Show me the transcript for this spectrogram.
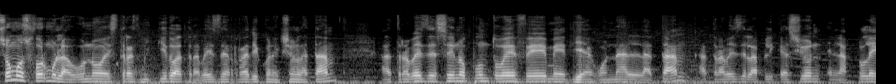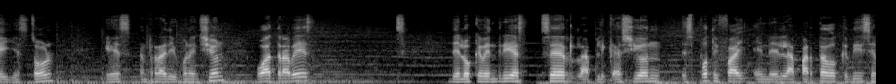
Somos Fórmula 1 es transmitido a través de Radio Conexión Latam, a través de seno.fm diagonal Latam, a través de la aplicación en la Play Store, que es Radio Conexión, o a través de lo que vendría a ser la aplicación Spotify en el apartado que dice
